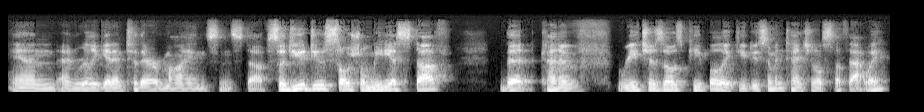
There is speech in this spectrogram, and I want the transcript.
and and really get into their minds and stuff so do you do social media stuff that kind of reaches those people like do you do some intentional stuff that way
